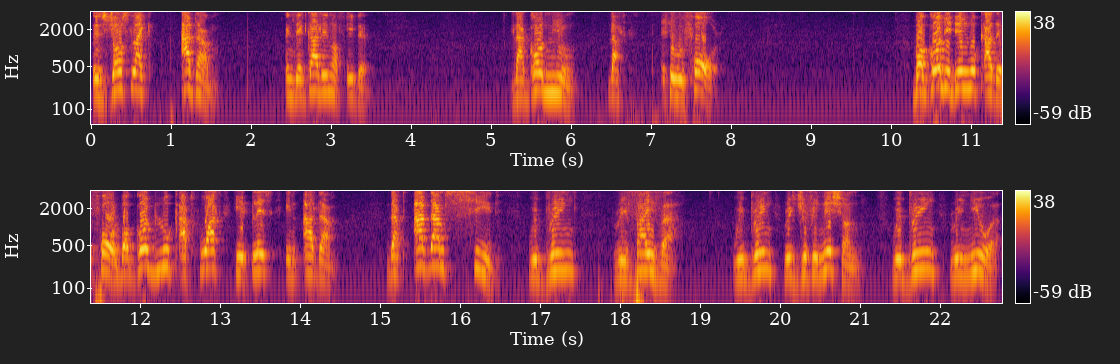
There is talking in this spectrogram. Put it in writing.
It's just like Adam in the Garden of Eden. That God knew that he will fall. But God didn't look at the fall, but God looked at what He placed in Adam. That Adam's seed will bring revival, we bring rejuvenation, we bring renewal.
